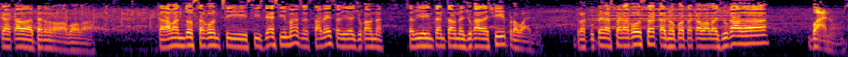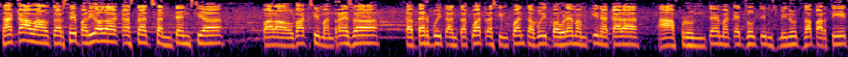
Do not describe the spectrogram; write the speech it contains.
que acaba de perdre la bola. Quedaven dos segons i sis dècimes, està bé, s'havia jugar una, d'intentar una jugada així, però bueno. Recupera Saragossa, que no pot acabar la jugada. Bueno, s'acaba el tercer període, que ha estat sentència per al Baxi Manresa, que perd 84-58. Veurem amb quina cara afrontem aquests últims minuts de partit.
